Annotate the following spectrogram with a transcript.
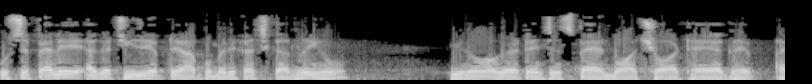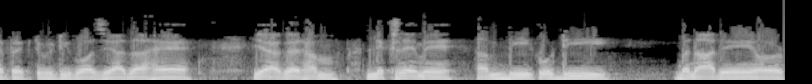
اس سے پہلے اگر چیزیں اپنے آپ کو مینیفیسٹ کر رہی ہوں یو you نو know, اگر اٹینشن اسپین بہت شارٹ ہے اگر ہائپر ایکٹیویٹی بہت زیادہ ہے یا اگر ہم لکھنے میں ہم بی کو ڈی بنا دیں اور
